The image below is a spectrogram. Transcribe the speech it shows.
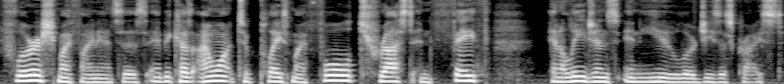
Flourish my finances, and because I want to place my full trust and faith and allegiance in you, Lord Jesus Christ,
